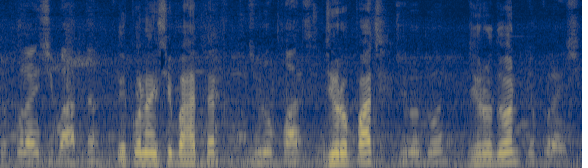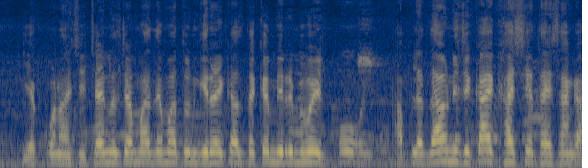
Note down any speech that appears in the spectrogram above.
एकोणऐंशी बहात्तर. एकोणऐंशी बहात्तर. झिरो पाच. झिरो पाच. झिरो दोन. झिरो दोन. एकोणऐंशी. एकोणऐंशी. चॅनलच्या माध्यमातून गिरायकाल तर कमी रमी होईल. हो होईल. आपल्या दावणीची काय खासियत आहे सांगा.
